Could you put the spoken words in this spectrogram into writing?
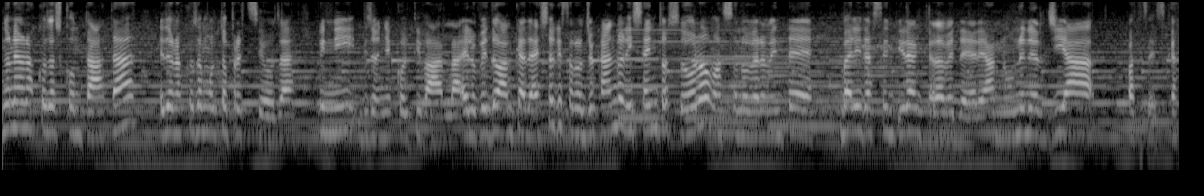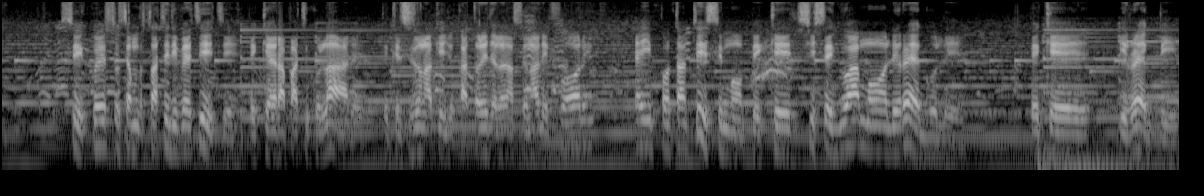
non è una cosa scontata ed è una cosa molto preziosa, quindi bisogna coltivarla e lo vedo anche adesso che stanno giocando, li sento solo, ma sono veramente belli da sentire anche da vedere, hanno un'energia pazzesca. Sì, questo siamo stati divertiti perché era particolare, perché ci sono anche i giocatori della nazionale fuori. È importantissimo perché ci seguiamo le regole, perché il rugby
